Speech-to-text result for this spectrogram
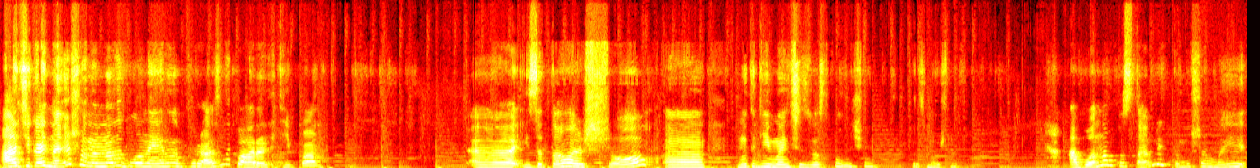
А, чекай, знаєш, що нам надо було, наверное, по разных парах, типа. Е, із-за того, що е, ми тоді менше зв'язку получимо, возможно. Або нам поставлять, тому що ми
